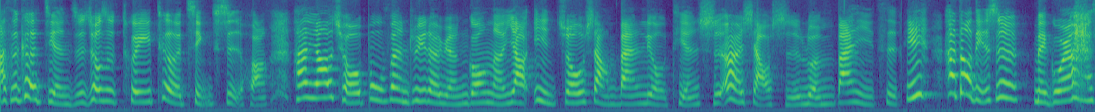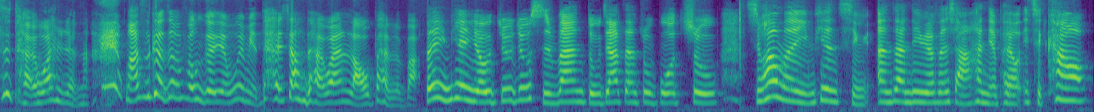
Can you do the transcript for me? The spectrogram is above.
马斯克简直就是推特请始皇，他要求部分推的员工呢要一周上班六天，十二小时轮班一次。咦，他到底是美国人还是台湾人呢、啊？马斯克这个风格也未免太像台湾老板了吧？本影片由啾啾十班独家赞助播出，喜欢我们的影片请按赞、订阅、分享，和你的朋友一起看哦。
